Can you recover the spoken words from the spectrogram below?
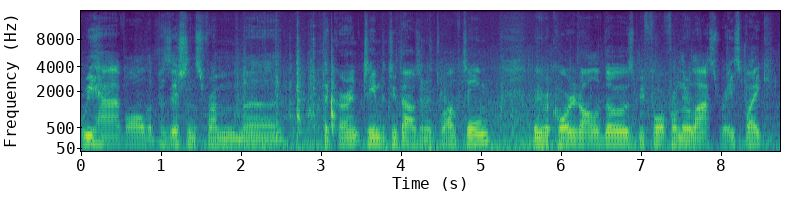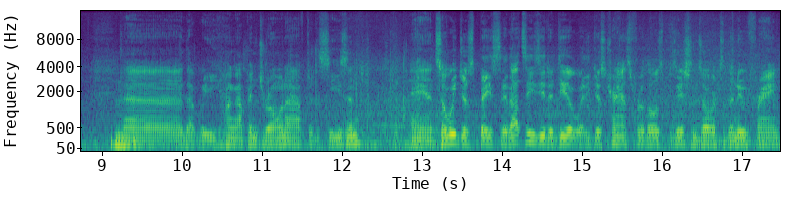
we have all the positions from uh, the current team, the 2012 team. We recorded all of those before from their last race bike uh, that we hung up in Girona after the season. And so we just basically, that's easy to deal with. You just transfer those positions over to the new frame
